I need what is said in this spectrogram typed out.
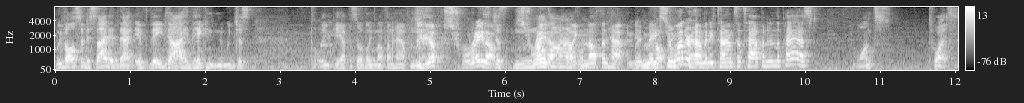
We've also decided that if they die, they can we just delete the episode like nothing happened. Yep, straight up. just straight nothing up. Like nothing happened. Like it makes you wonder how many times that's happened in the past. Once, twice,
